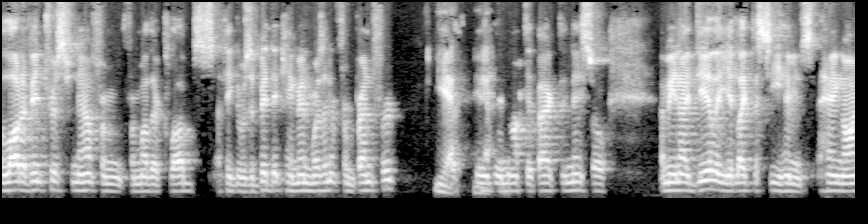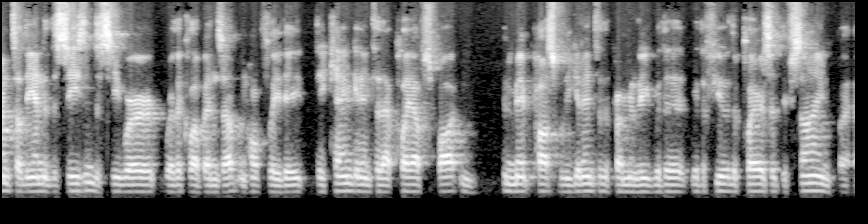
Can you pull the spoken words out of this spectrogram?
a lot of interest now from from other clubs. I think there was a bid that came in, wasn't it, from Brentford? Yeah, they, yeah. they knocked it back, didn't they? So, I mean, ideally, you'd like to see him hang on till the end of the season to see where where the club ends up, and hopefully they they can get into that playoff spot and, and may possibly get into the Premier League with a with a few of the players that they've signed. But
